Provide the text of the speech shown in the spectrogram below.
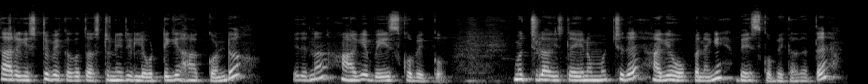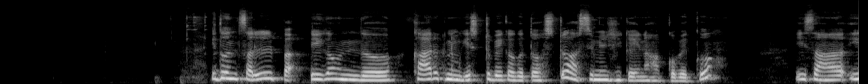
ಸಾರಿಗೆ ಎಷ್ಟು ಬೇಕಾಗುತ್ತೋ ಅಷ್ಟು ನೀರು ಇಲ್ಲಿ ಒಟ್ಟಿಗೆ ಹಾಕ್ಕೊಂಡು ಇದನ್ನು ಹಾಗೆ ಬೇಯಿಸ್ಕೋಬೇಕು. ಮುಚ್ಚಳ, ಇಷ್ಟ ಏನು ಮುಚ್ಚಿದೆ ಹಾಗೆ ಓಪನಾಗಿ ಬೇಯಿಸ್ಕೋಬೇಕಾಗತ್ತೆ. ಇದೊಂದು ಸ್ವಲ್ಪ, ಈಗ ಒಂದು ಖಾರಕ್ಕೆ ನಿಮ್ಗೆ ಎಷ್ಟು ಬೇಕಾಗುತ್ತೋ ಅಷ್ಟು ಹಸಿಮೆಣ್ಸಿನ್ಕಾಯಿನ ಹಾಕ್ಕೋಬೇಕು. ಈ ಸಾ, ಈ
